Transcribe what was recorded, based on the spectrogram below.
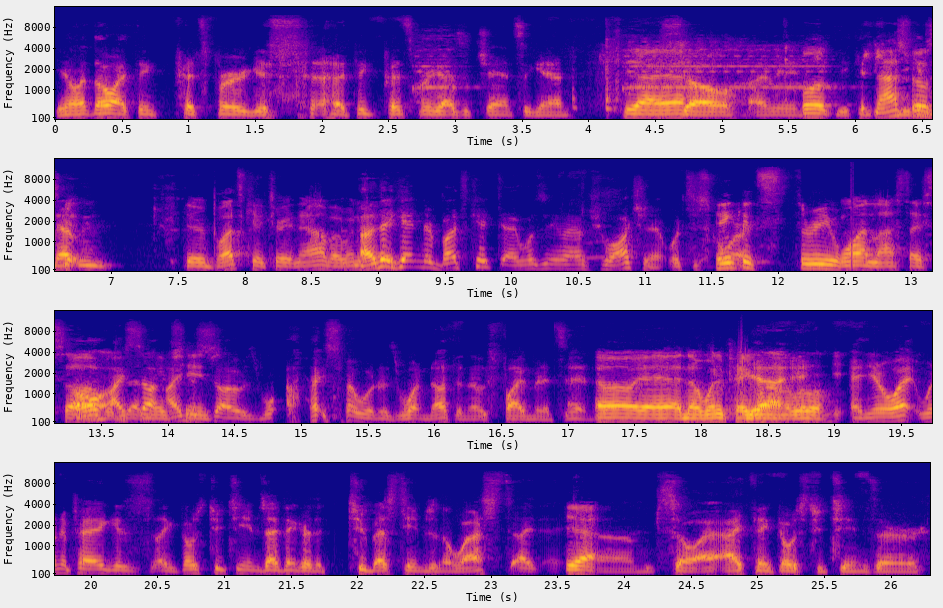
you know what, though? I think Pittsburgh is. I think Pittsburgh has a chance again. Yeah, yeah. So I mean, well, you can, Nashville's you can never- getting their butts kicked right now But winning. Are they getting their butts kicked? I wasn't even actually watching it. What's the score? I think it's three one. Last I saw. Oh, I saw. I just saw it was. I saw when it was one nothing. That was five minutes in. Oh yeah, yeah. No, Winnipeg yeah, won a little. and, and you know what? Winnipeg is like those two teams. I think are the two best teams in the West. I, Yeah. Um, so I, I think those two teams are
